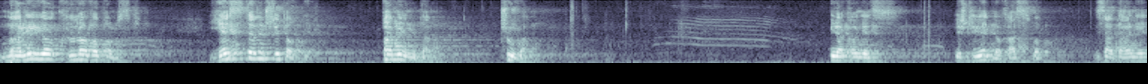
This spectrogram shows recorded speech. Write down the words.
Maryjo Królowo Polski, jestem przy Tobie, pamiętam, czuwam. I na koniec jeszcze jedno hasło, zadanie,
